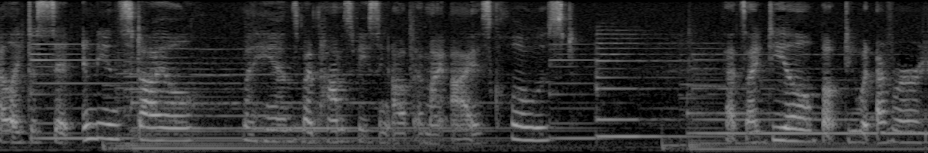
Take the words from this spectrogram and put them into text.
I like to sit Indian style, my hands, my palms facing up, and my eyes closed. That's ideal, but do whatever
